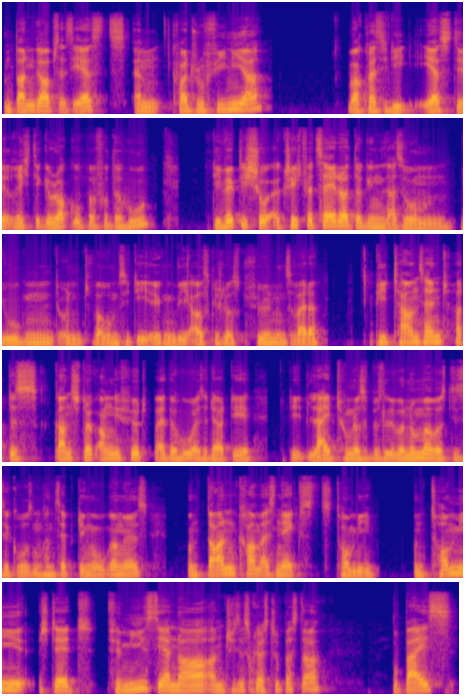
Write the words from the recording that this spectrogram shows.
Und dann gab es als erstes ähm, Quadrophenia, war quasi die erste richtige Rockoper von The Who, die wirklich schon eine Geschichte erzählt hat. Da ging es also um Jugend und warum sie die irgendwie ausgeschlossen fühlen und so weiter. Pete Townsend hat das ganz stark angeführt bei The Who, also der hat die, die Leitung da so ein bisschen übernommen, was diese großen Konzeptdinger angegangen ist. Und dann kam als nächstes Tommy. Und Tommy steht für mich sehr nah an Jesus Christ Superstar, wobei es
